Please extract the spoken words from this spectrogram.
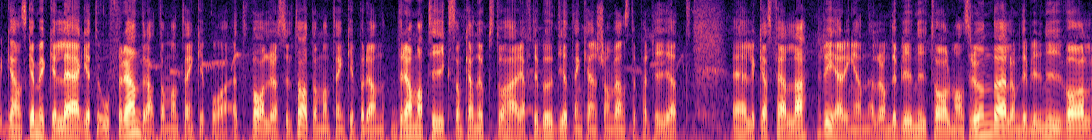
ganska mycket läget oförändrat om man tänker på ett valresultat. Om man tänker på den dramatik som kan uppstå här efter budgeten kanske om Vänsterpartiet eh, lyckas fälla regeringen eller om det blir ny talmansrunda eller om det blir nyval.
